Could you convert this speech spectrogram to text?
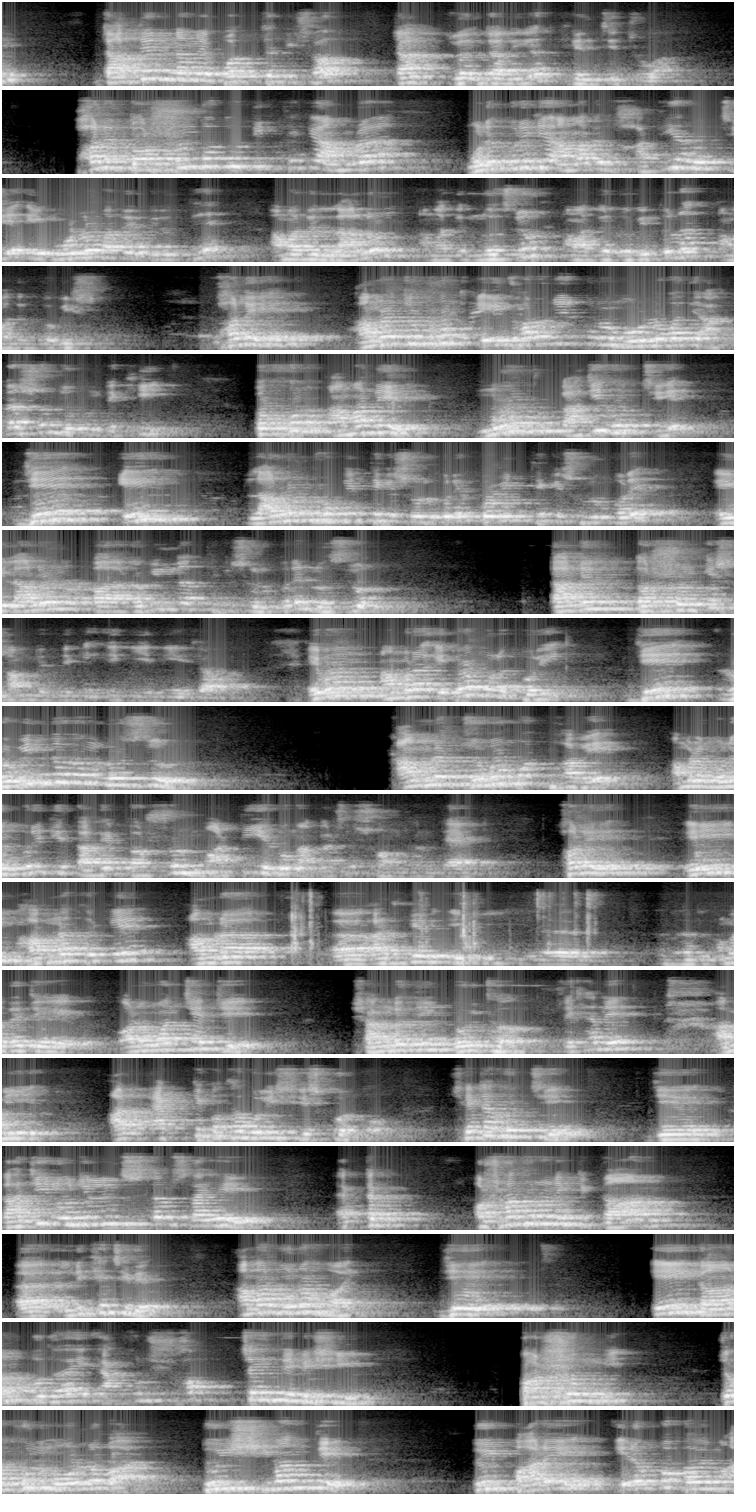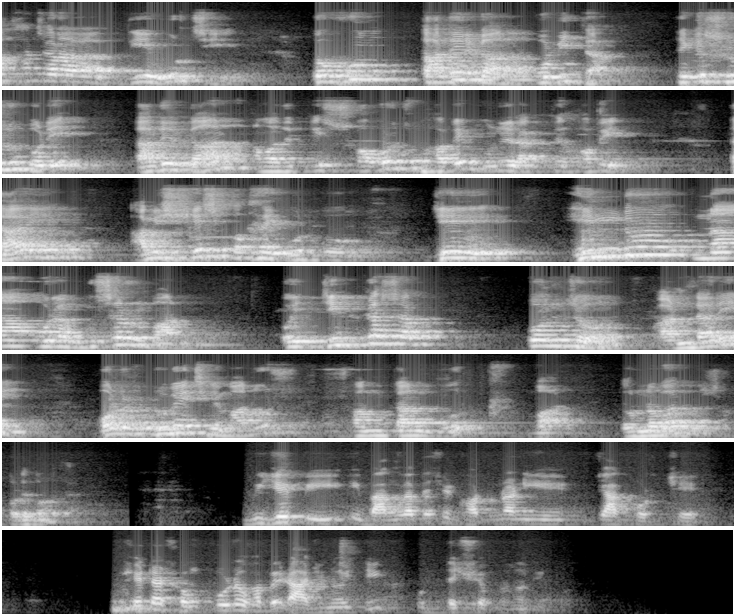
জাতের নামে বজ্জাতি সব, জাত জ্বালিয়া খেলছে জোয়া ফলে দর্শনগত দিক থেকে আমরা মনে করি যে আমাদের হাতিয়ার হচ্ছে এই মৌলবাদের বিরুদ্ধে আমাদের লালন, আমাদের নজরুল, আমাদের রবীন্দ্রনাথ, আমাদের কবির ফলে আমরা যখন এই ধরনের কোন মৌলবাদী আগ্রাসন যখন দেখি, তখন আমাদের মূল কাজই হচ্ছে যে এই লালন ফকির থেকে শুরু করে কবির থেকে শুরু করে এই লালন বা রবীন্দ্রনাথ থেকে শুরু করে নজরুল তাদের দর্শনকে সামনের দিকে এগিয়ে নিয়ে যাওয়া। এবং আমরা এটাও মনে করি যে রবীন্দ্র এবং নজরুল আমরা যুগপৎ ভাবে আমরা মনে করি যে তাদের দর্শন মাটি এবং আকাশের সন্ধান দেয়। ফলে এই ভাবনা থেকে আমরা আজকের এই আমাদের যে গণমঞ্চের যে সাংবাদিক বৈঠক, সেখানে আমি আর একটি কথা বলি শেষ করব। সেটা হচ্ছে যে কাজী নজরুল ইসলাম সাহেব একটা অসাধারণ একটি গান লিখেছিলেন। আমার মনে হয় যে এই গান বোধহয় এখন সবচাইতে বেশি প্রাসঙ্গিক। যখন মৌলবাদ দুই সীমান্তের দুই পারে এরকম ভাবে মাথাচাড়া দিয়ে উঠছে, তখন তাদের গান, কবিতা থেকে শুরু করে তাদের গান আমাদেরকে সহজভাবে মনে রাখতে হবে। তাই আমি শেষ কথাই বলব যে হিন্দু না ওরা মুসলমান, ওই জিজ্ঞাসা কোনজন কাণ্ডারি বড় ডুবেছে মানুষ, সন্তান বোধ ধন্যবাদ, সকলে ভালো থাকবেন। বিজেপি এই বাংলাদেশের ঘটনা নিয়ে যা করছে, সেটা সম্পূর্ণভাবে রাজনৈতিক উদ্দেশ্য প্রণোদিত।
